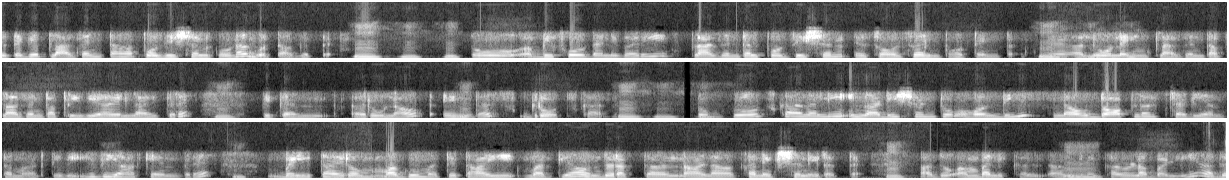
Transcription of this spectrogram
ಜೊತೆಗೆ ಪ್ಲಾಸೆಂಟಾ ಪೊಸಿಷನ್ ಕೂಡ ಗೊತ್ತಾಗುತ್ತೆ. So before delivery placental position is also important low line placenta placenta previa ಎಲ್ಲ ಇದ್ರೆ we can rule out in this growth scan so growth scan ಅಲ್ಲಿ in addition to all these ನಾವು ಡಾಪ್ಲರ್ ಸ್ಟಡಿ ಅಂತ ಮಾಡ್ತೀವಿ. ಮಾಡ್ತೀವಿ. ಇದು ಯಾಕೆ ಅಂದ್ರೆ ಬೆಳೀತಾ ಇರೋ ಮಗು ಮತ್ತೆ ತಾಯಿ ಮಧ್ಯ ಒಂದು ರಕ್ತನಾಳ ಕನೆಕ್ಷನ್ ಇರುತ್ತೆ. ಅದು ಅಂಬಲಿಕಲ್ ಅಂದ್ರೆ. ಕರುಳ ಬಳ್ಳಿ. ಅದು.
